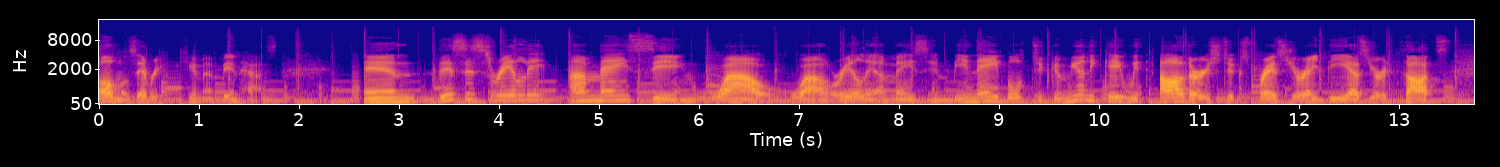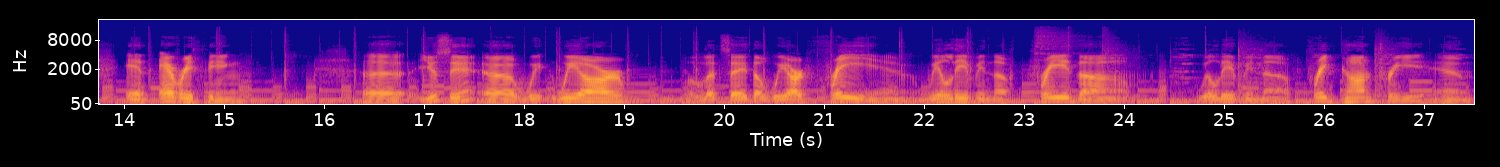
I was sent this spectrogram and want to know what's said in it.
almost every human being has and this is really amazing. Wow wow really amazing. Being able to communicate with others to express your ideas your thoughts and everything. Uh, you see uh, we we are let's say that we are free. We live in a freedom. We live in a free country. And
